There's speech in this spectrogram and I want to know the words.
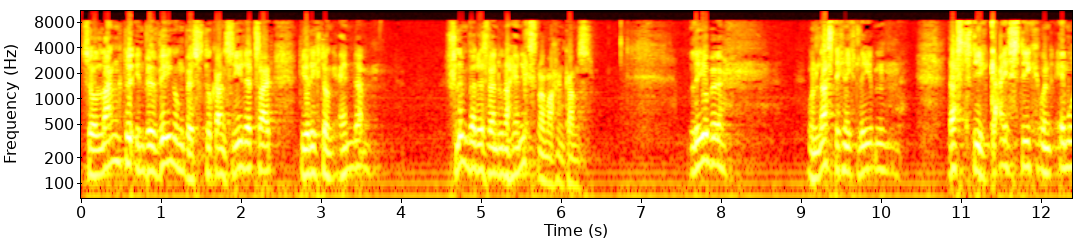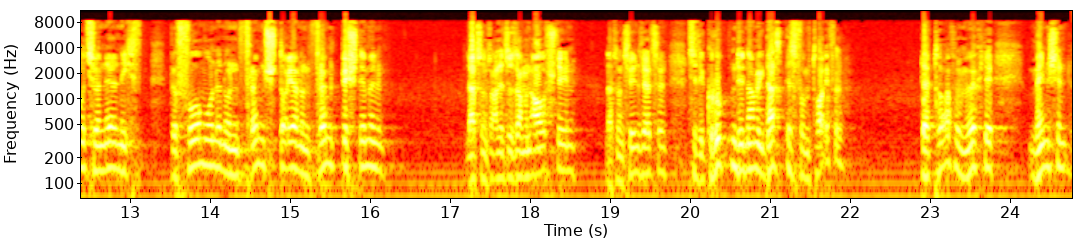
Solange du in Bewegung bist, du kannst jederzeit die Richtung ändern. Schlimm wäre es, wenn du nachher nichts mehr machen kannst. Lebe und lass dich nicht leben. Lass dich geistig und emotionell nicht bevormunden und fremdsteuern und fremdbestimmen. Lass uns alle zusammen aufstehen. Lass uns hinsetzen. Das die Gruppendynamik, das ist vom Teufel. Der Teufel möchte Menschen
